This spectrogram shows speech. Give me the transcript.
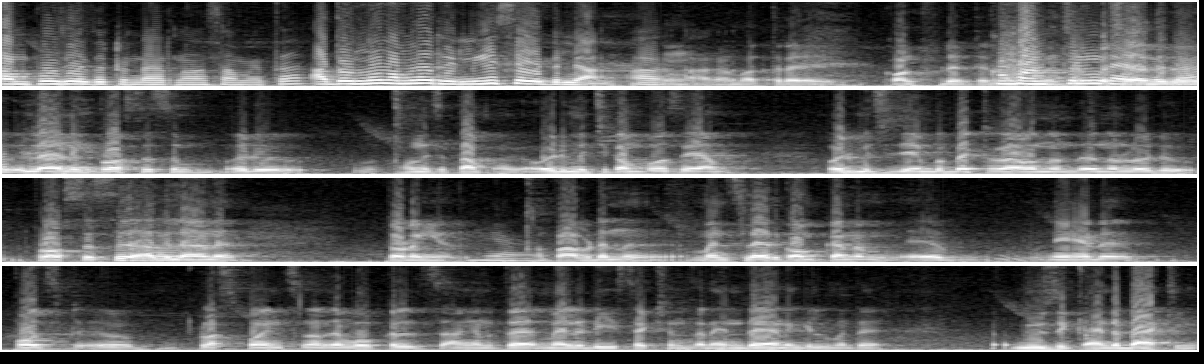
കമ്പോസ് ചെയ്തിട്ടുണ്ടായിരുന്നു ആ സമയത്ത്. അതൊന്നും നമ്മൾ റിലീസ് ചെയ്തില്ല. കോൺഫിഡന്റ്. ലേണിംഗ് പ്രോസസ്സും ഒരു ഒരുമിച്ച് കമ്പോസ് ചെയ്യാം ഒരുമിച്ച് ചെയ്യുമ്പോൾ ബെറ്റർ ആവുന്നുണ്ട് എന്നുള്ളൊരു പ്രോസസ്സ് അതിലാണ് തുടങ്ങിയത്. അപ്പൊ അവിടെ നിന്ന് മനസ്സിലായത് കാരണം നേഹയുടെ പ്ലസ് പോയിന്റ്സ് എന്ന് പറഞ്ഞാൽ വോക്കൽസ് അങ്ങനത്തെ മെലഡി സെക്ഷൻസ് ആണ്. എന്താണെങ്കിലും മറ്റേ മ്യൂസിക് ആൻഡ് ബാക്കിംഗ്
